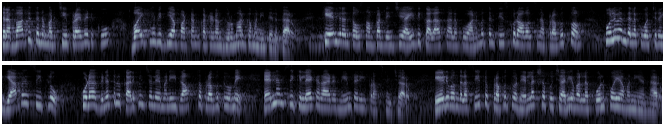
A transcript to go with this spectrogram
తన బాధ్యతను మరిచి ప్రైవేటుకు వైద్య విద్యా పట్టం కట్టడం దుర్మార్గమని తెలిపారు. కేంద్రంతో సంప్రదించి ఐదు కళాశాలకు అనుమతులు తీసుకురావాల్సిన ప్రభుత్వం పులివెందలకు వచ్చిన యాభై సీట్లు కూడా వినతులు కల్పించలేమని రాష్ట్ర ప్రభుత్వమే ఎన్ఎంసీకి లేఖ రాయడం ఏమిటని ప్రశ్నించారు. ఏడు వందల సీట్లు ప్రభుత్వ నిర్లక్ష్యపు చర్య వల్ల కోల్పోయామని అన్నారు.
